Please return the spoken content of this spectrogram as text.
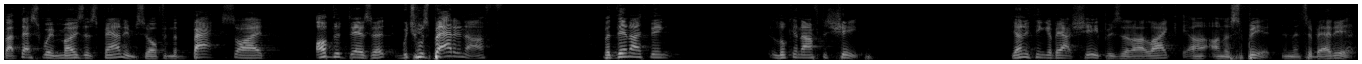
but that's where Moses found himself in the backside of the desert, which was bad enough. But then I think, looking after sheep. The only thing about sheep is that I like uh, on a spit, and that's about it.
